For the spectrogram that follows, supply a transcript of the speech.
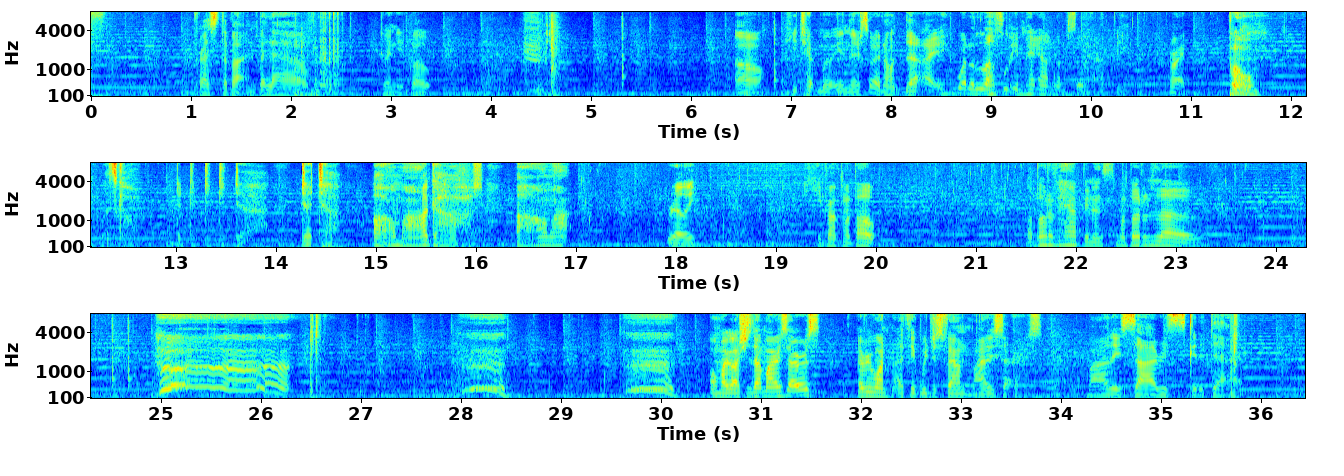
Press the button below. Do I need a boat? Oh, he kept me in there so I don't die. What a lovely man. I'm so happy. Alright. Boom! Let's go. Da, da, da. Oh my gosh. Oh my. Really? He broke my boat. My boat of happiness. My boat of love. oh my gosh, is that Miley Cyrus? Everyone, I think we just found Miley Cyrus. Miley Cyrus is gonna die.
